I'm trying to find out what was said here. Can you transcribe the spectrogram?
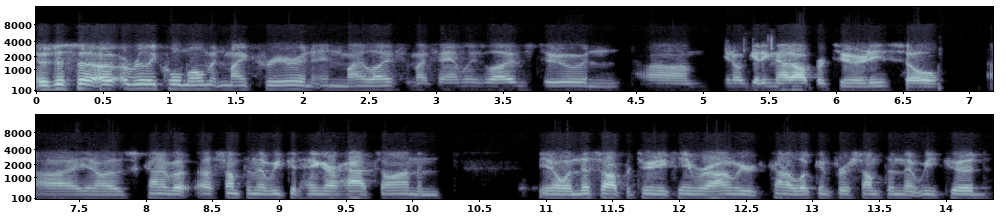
it was just a, a really cool moment in my career and in my life and my family's lives too, and um, you know getting that opportunity. So uh, you know it was kind of a, a something that we could hang our hats on, and you know when this opportunity came around, we were kind of looking for something that we could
